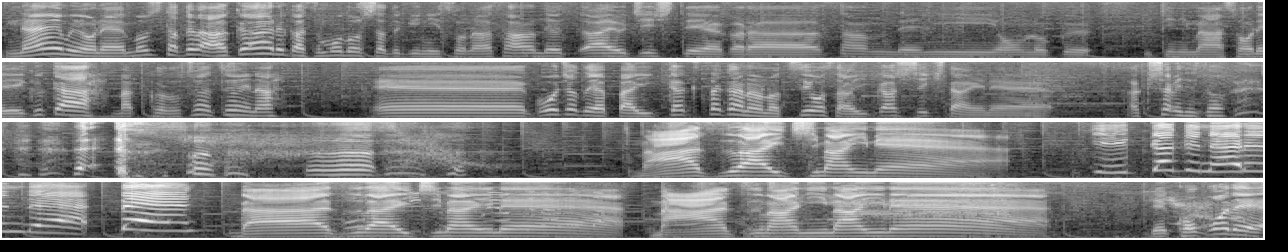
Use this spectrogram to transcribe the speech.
悩むよね。もし例えばアクアハルカス戻した時にその3で相打ちしてやから3で24612まあそれでいくか。まあそっちは強いな。えー、こうちょっとやっぱ一角魚の強さを生かしていきたいね。あくしゃみですよ まずは1枚目。でっかくなるんだペン！まずは1枚目。まずは2枚目。でここで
